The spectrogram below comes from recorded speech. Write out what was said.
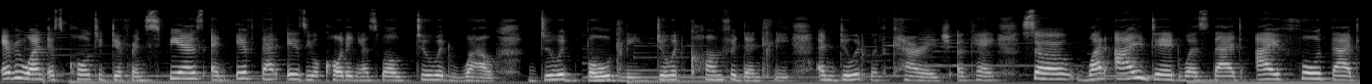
Everyone is called to different spheres. And if that is your calling as well, do it it well, do it boldly, do it confidently, and do it with courage. Okay. So, what I did was that I thought that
